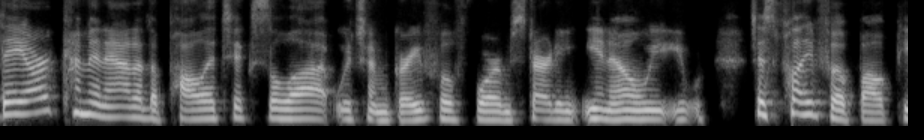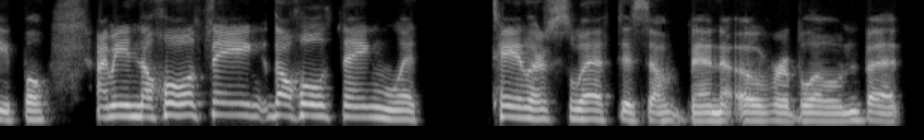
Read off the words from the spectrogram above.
they are coming out of the politics a lot, which I'm grateful for. I'm starting, you know, we just play football, people. I mean, the whole thing, the whole thing with Taylor Swift has been overblown, but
